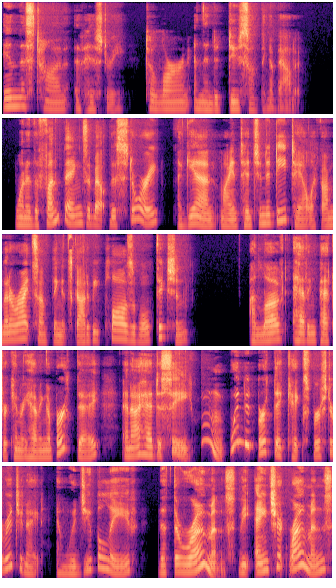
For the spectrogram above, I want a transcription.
in this time of history to learn and then to do something about it. One of the fun things about this story, again, my attention to detail, if I'm going to write something, it's got to be plausible fiction. I loved having Patrick Henry having a birthday, and I had to see, hmm, when did birthday cakes first originate? And would you believe that the Romans, the ancient Romans,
